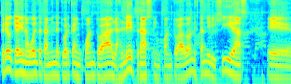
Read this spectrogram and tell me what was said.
Creo que hay una vuelta también de tuerca en cuanto a las letras, en cuanto a dónde están dirigidas. Eh,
